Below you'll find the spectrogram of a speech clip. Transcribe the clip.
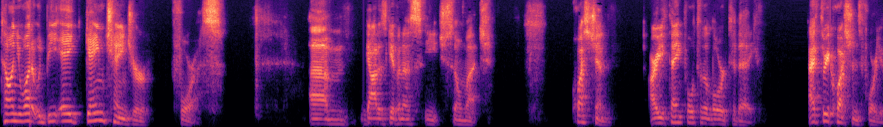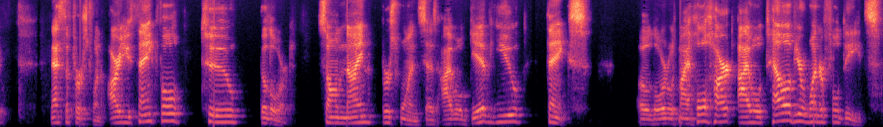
telling you what, it would be a game changer for us. Um, God has given us each so much. Question Are you thankful to the Lord today? I have three questions for you. That's the first one. Are you thankful to the Lord. Psalm 9, verse 1 says, I will give you thanks, O Lord, with my whole heart. I will tell of your wonderful deeds.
